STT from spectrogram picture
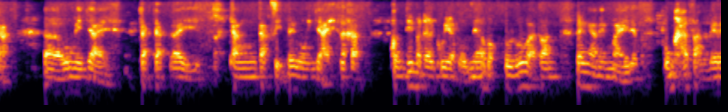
จากวงเวียนใหญ่ จากจากไอทางตักสินไปวงเวียนใหญ่นะครับ คนที่มาเดินคุยกับผมเนี่ยเขาบอกคุณรู้ว่าตอนได้งานใหม่ๆเนี่ยผมขาสั่นเลย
